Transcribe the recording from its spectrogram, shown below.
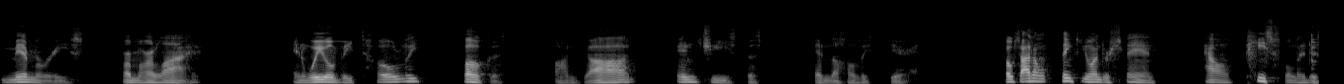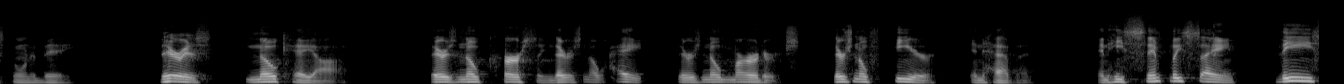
memories from our life. And we will be totally focused on God and Jesus and the Holy Spirit. Folks, I don't think you understand how peaceful it is going to be. There is no chaos. There's no cursing. There's no hate. There's no murders. There's no fear in heaven. And he's simply saying, these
